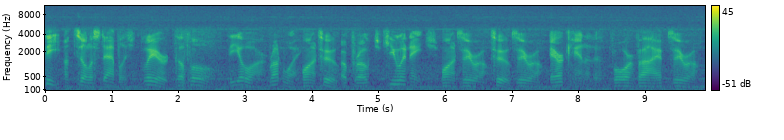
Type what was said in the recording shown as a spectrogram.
feet until established. Cleared the full VOR runway 12 approach QNH 1020 Air Canada 450.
